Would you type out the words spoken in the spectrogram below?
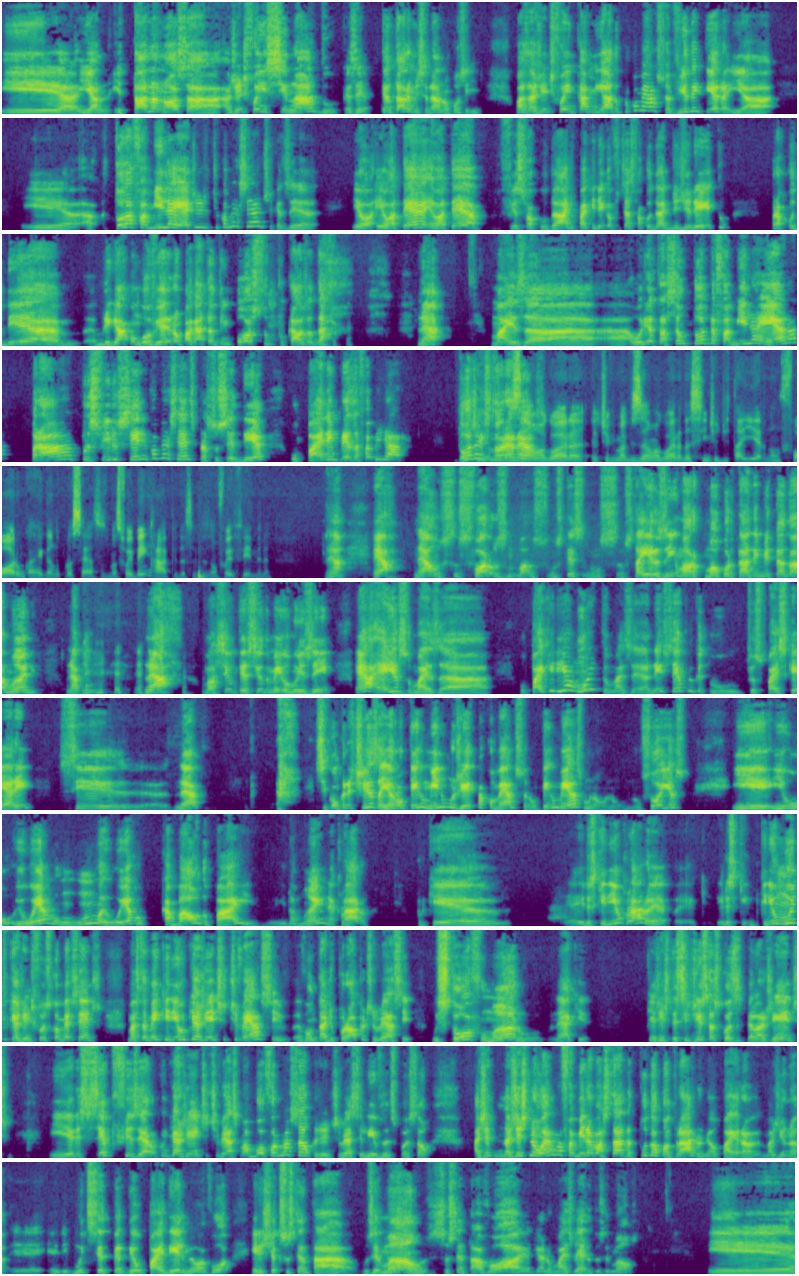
e, e, e tá na nossa. A gente foi ensinado, quer dizer, tentaram me ensinar, não consegui, mas a gente foi encaminhado para o comércio a vida inteira. E, a, e a, toda a família é de, de comerciante, quer dizer, eu, eu, até, eu até fiz faculdade, o pai queria que eu fizesse faculdade de direito para poder eh, brigar com o governo e não pagar tanto imposto por causa da. né? Mas a, a orientação toda da família era para os filhos serem comerciantes, para suceder o pai na empresa familiar. Toda a história era essa. agora, Eu tive uma visão agora da Cíntia de Taier num fórum carregando processos, mas foi bem rápida essa visão, foi efêmera. É, é né, uns, uns fóruns, uns, uns, uns, uns taierzinhos mal, mal cortados imitando o Armani, né, com, né, assim, um tecido meio ruimzinho. É, é isso, mas uh, o pai queria muito, mas é, nem sempre o que, tu, que os pais querem se, né, se concretiza. E eu não tenho o mínimo jeito para comércio, não tenho mesmo, não, não, não sou isso. E, e, o, e o erro, um, o erro cabal do pai e da mãe, né, claro, porque eles queriam, claro, é, eles queriam muito que a gente fosse comerciante, mas também queriam que a gente tivesse vontade própria, tivesse o estofo humano, né, que, que a gente decidisse as coisas pela gente, e eles sempre fizeram com que a gente tivesse uma boa formação, que a gente tivesse livros à disposição. A gente, a gente não era uma família abastada, tudo ao contrário, né? O pai era, imagina, eh, ele muito cedo perdeu o pai dele, meu avô, ele tinha que sustentar os irmãos, sustentar a avó, ele era o mais velho dos irmãos. E,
